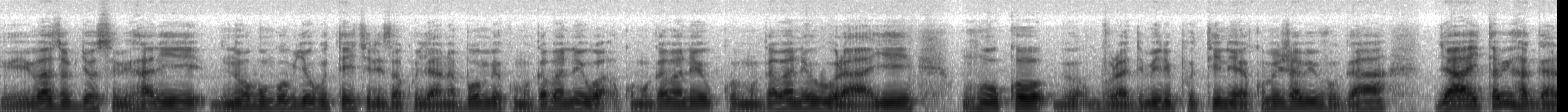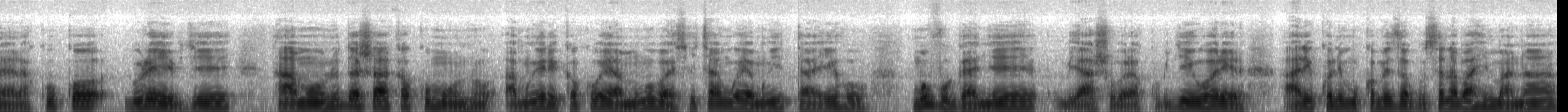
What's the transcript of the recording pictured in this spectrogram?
Ibi bibazo byose bihari n'ubu ngubu byo gutekereza kujyana bombe ku mugabane ku mugabane ku mugabane w'i Burayi nk'uko Vladimir Putin yakomeje abivuga byahita bihagarara kuko urebye nta muntu udashaka ko umuntu amwereka ko yamwubashye cyangwa yamwitayeho. Muvuganye byashobora kubyihorera. Ariko nimukomeza gusa n'abahimana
